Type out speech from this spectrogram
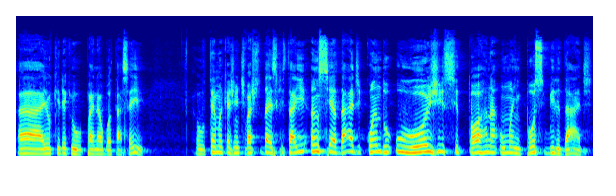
ah, eu queria que o painel botasse aí. O tema que a gente vai estudar é esse que está aí, ansiedade quando o hoje se torna uma impossibilidade.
